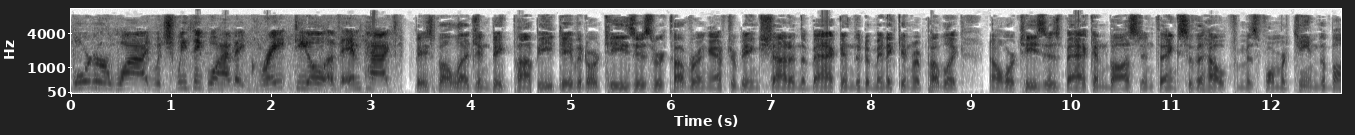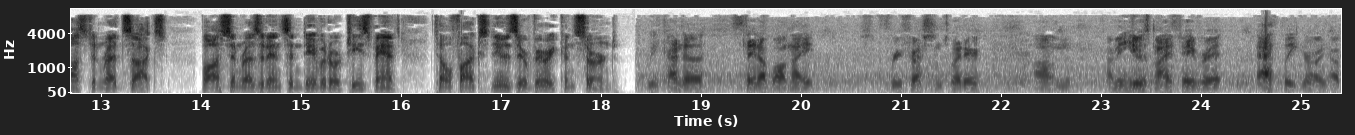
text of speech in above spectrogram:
border wide, which we think will have a great deal of impact. Baseball legend Big Papi David Ortiz is recovering after being shot in the back in the Dominican Republic. Now Ortiz is back in Boston thanks to the help from his former team, the Boston Red Sox. Boston residents and David Ortiz fans tell Fox News they're very concerned. We kind of stayed up all night, refreshing Twitter um, I mean, he was my favorite athlete growing up.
